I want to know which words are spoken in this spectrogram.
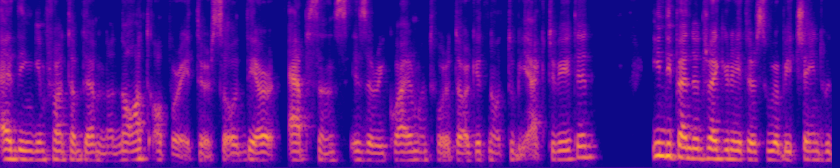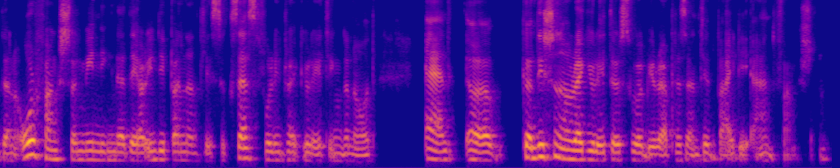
adding in front of them the not operator. So their absence is a requirement for a target node to be activated independent regulators will be chained with an OR function, meaning that they are independently successful in regulating the node. And uh, conditional regulators will be represented by the AND function.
